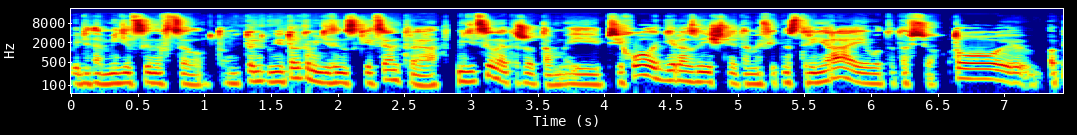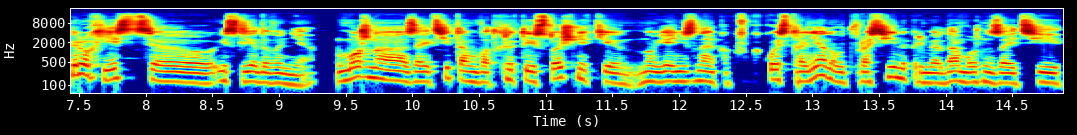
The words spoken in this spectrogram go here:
или там медицины в целом. Там не, только, не только медицинские центры, а медицина это же там и психологи различные, там и фитнес-тренера, и вот это все. То, во-первых, есть э, исследования. Можно зайти там в открытые источники, ну, я не знаю, как в какой стране, но вот в России, например, да, можно зайти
